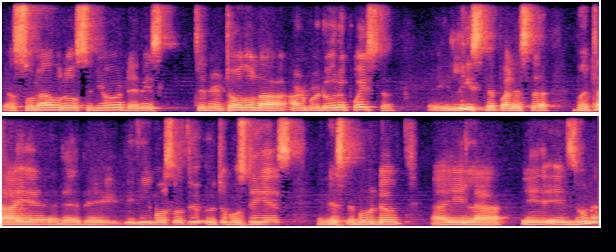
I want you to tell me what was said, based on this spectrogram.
el soldado del Señor debe tener toda la armadura puesta y lista para esta batalla de, vivimos los últimos días en este mundo. Ahí la, es, una,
